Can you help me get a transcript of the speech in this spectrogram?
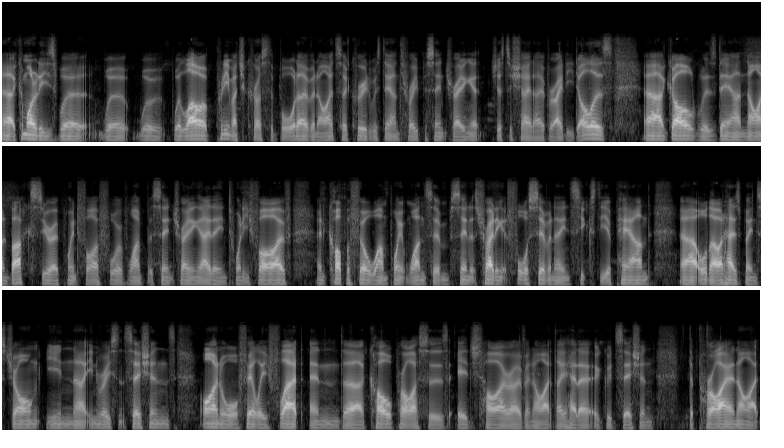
Uh, commodities were, were, were, were lower pretty much across the board overnight. So crude was down 3%, trading at just a shade over $80. Uh, gold was down 9 bucks, 0.54 of 1%, trading at 18.25. And copper fell 1.17%. It's trading at 417.60 a pound, uh, although it has been strong in, uh, in recent sessions. Iron ore fairly flat and uh, coal prices edged higher overnight. They had a, a good session the prior night.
